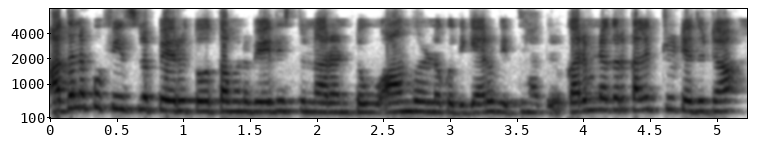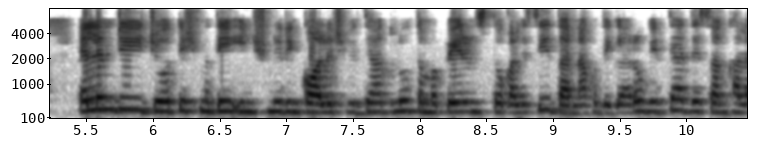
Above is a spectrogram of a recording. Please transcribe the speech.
అదనపు ఫీజుల పేరుతో తమను వేధిస్తున్నారంటూ ఆందోళనకు దిగారు విద్యార్థులు. కరీంనగర్ కలెక్టరేట్ ఎదుట L M D Jyothishmathi engineering college విద్యార్థులు తమ పేరెంట్స్తో కలిసి ధర్నాకు దిగారు. విద్యార్థి సంఘాల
